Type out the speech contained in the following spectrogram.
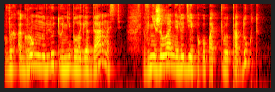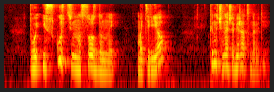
в их огромную лютую неблагодарность, в нежелание людей покупать твой продукт, твой искусственно созданный материал, ты начинаешь обижаться на людей.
